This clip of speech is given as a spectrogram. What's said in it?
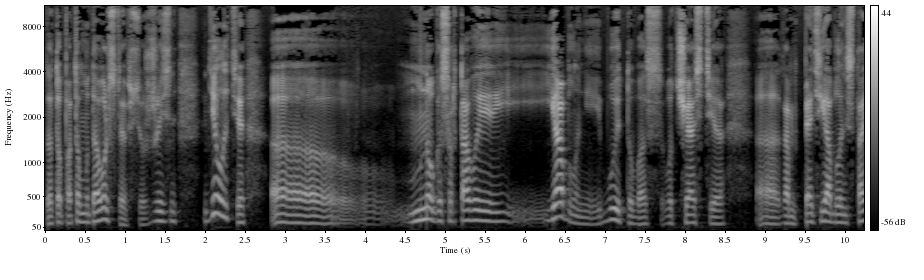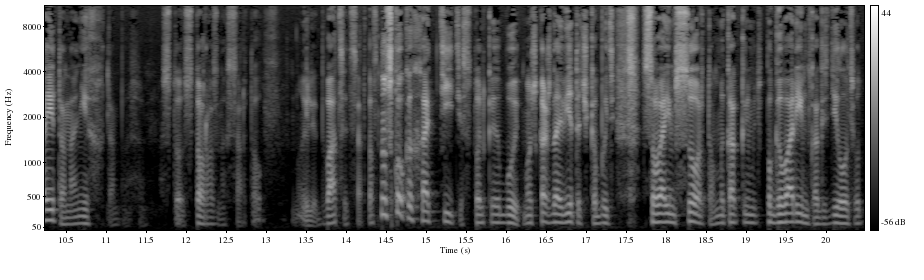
зато потом удовольствие всю жизнь. Делайте э, многосортовые яблони, и будет у вас вот счастье, э, там 5 яблонь стоит, а на них там, 100, 100 разных сортов ну или 20 сортов. Ну, сколько хотите, столько и будет. Может, каждая веточка быть своим сортом. Мы как-нибудь поговорим, как сделать вот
